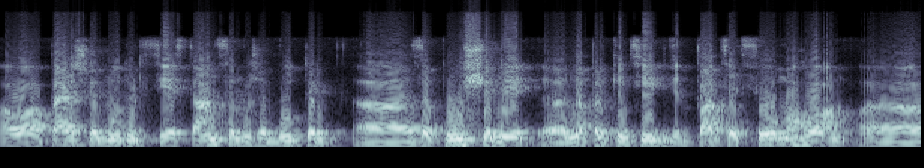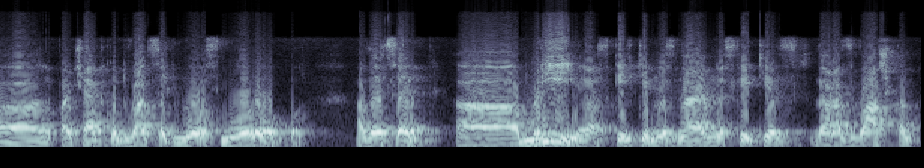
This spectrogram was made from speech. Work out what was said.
е, перший модуль цієї станції може бути е, запущений е, наприкінці 27-го, е, початку 28-го року. Але це е, мрії, оскільки ми знаємо, наскільки зараз важко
